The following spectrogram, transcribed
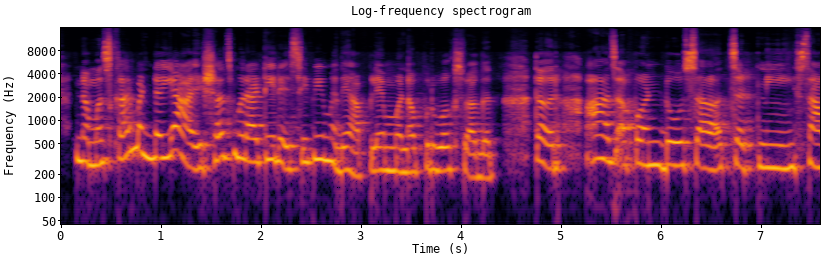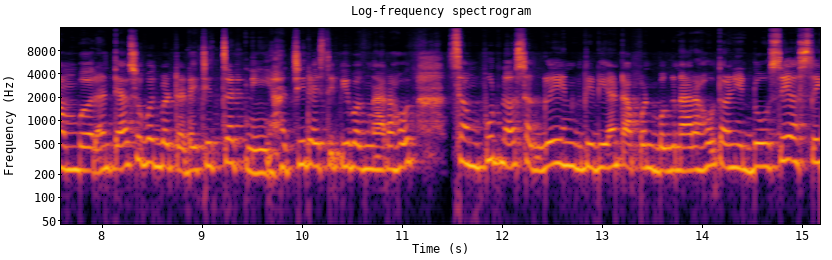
नमस्कार मंडळी आयशाच मराठी रेसिपीमध्ये आपले मनपूर्वक स्वागत. तर आज आपण डोसा चटणी सांबर आणि त्यासोबत बटाट्याची चटणी ह्याची रेसिपी बघणार आहोत. संपूर्ण सगळे इन्ग्रेडियंट आपण बघणार आहोत आणि डोसे असे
